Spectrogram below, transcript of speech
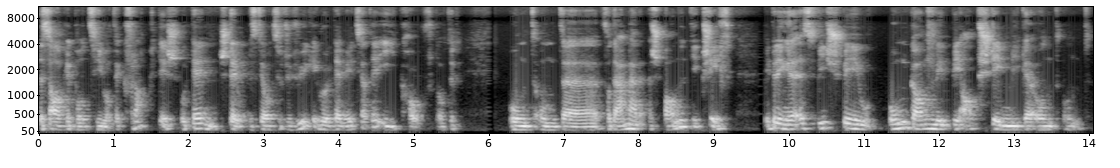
ein Angebot sein, das dann gefragt ist. Und dann stellt man es ja zur Verfügung, weil dann wird es ja dann eingekauft, oder? Und, und äh, von dem her eine spannende Geschichte. Ich bringe ein Beispiel Umgang mit Abstimmungen und, und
